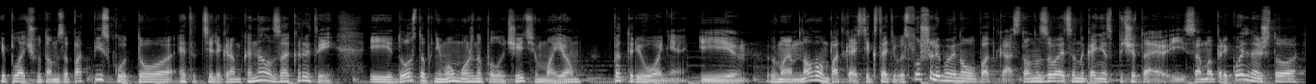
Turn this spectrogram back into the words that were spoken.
и плачу там за подписку, то этот телеграм-канал закрытый, и доступ к нему можно получить в моем Патреоне. И в моем новом подкасте, кстати, вы слушали мой новый подкаст? Он называется «Наконец почитаю». И самое прикольное, что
